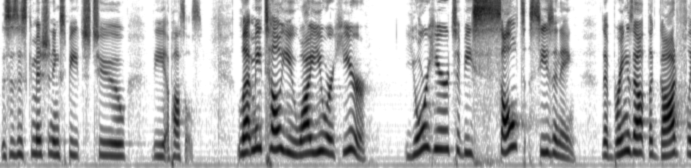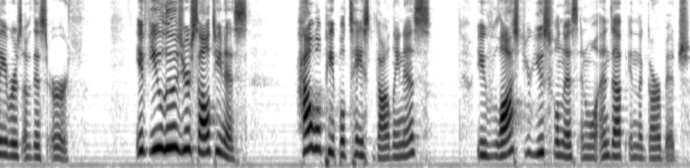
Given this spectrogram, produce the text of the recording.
this is his commissioning speech to the apostles. Let me tell you why you are here. You're here to be salt seasoning that brings out the God flavors of this earth. If you lose your saltiness, how will people taste godliness? You've lost your usefulness and will end up in the garbage.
